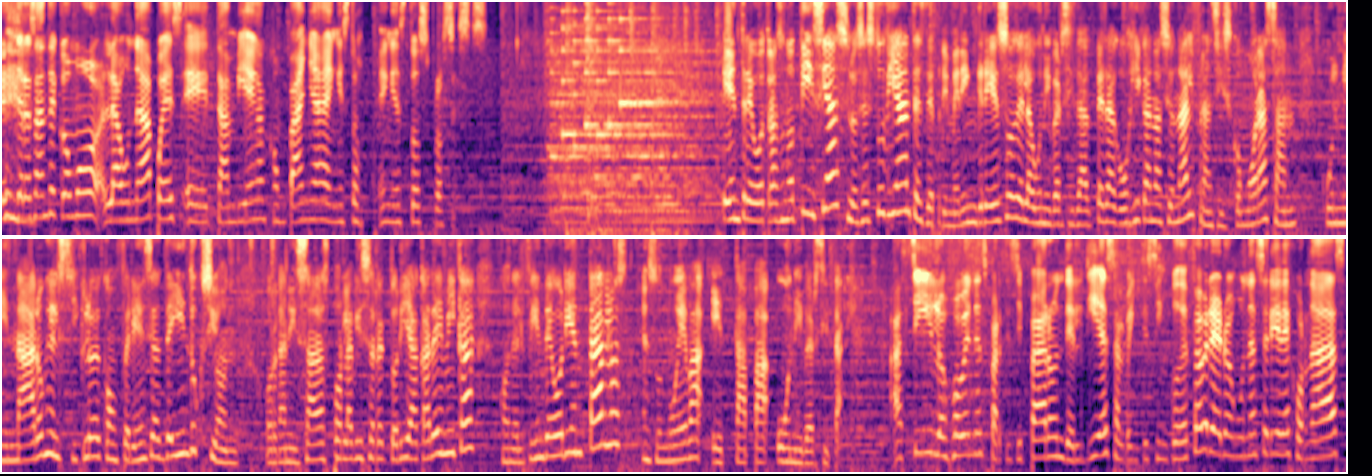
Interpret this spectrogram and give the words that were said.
Interesante cómo la UNA pues eh, también acompaña en estos, en estos procesos. Entre otras noticias, los estudiantes de primer ingreso de la Universidad Pedagógica Nacional Francisco Morazán culminaron el ciclo de conferencias de inducción organizadas por la Vicerrectoría Académica con el fin de orientarlos en su nueva etapa universitaria. Así, los jóvenes participaron del 10 al 25 de febrero en una serie de jornadas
